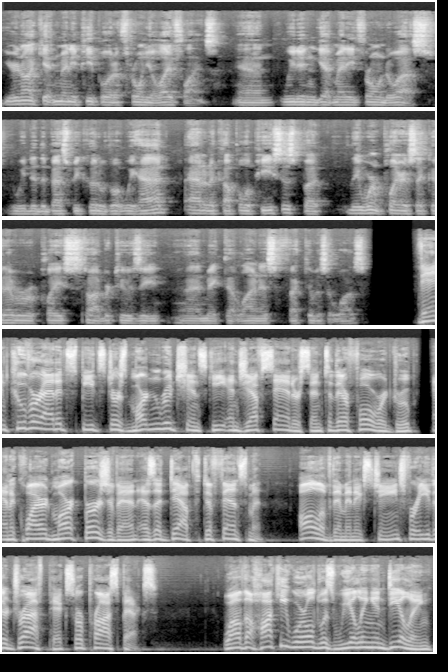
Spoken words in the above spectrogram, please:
you're not getting many people that are throwing you lifelines. And we didn't get many thrown to us. We did the best we could with what we had, added a couple of pieces, but they weren't players that could ever replace Todd Bertuzzi and make that line as effective as it was. Vancouver added speedsters Martin Rucinsky and Geoff Sanderson to their forward group and acquired Marc Bergevin as a depth defenseman, all of them in exchange for either draft picks or prospects. While the hockey world was wheeling and dealing,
